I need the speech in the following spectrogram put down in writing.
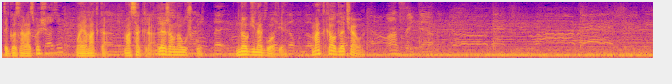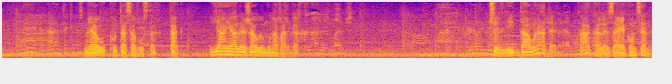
Ty go znalazłeś? Moja matka. Masakra. Leżał na łóżku. Nogi na głowie. Matka odleciała. Miał kutasa w ustach? Tak. Jaja leżały mu na wargach. Czyli dał radę. Tak, ale za jaką cenę?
